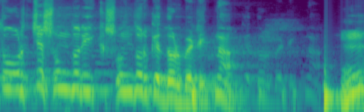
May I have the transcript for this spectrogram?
তো ওর চেয়ে সুন্দরী, সুন্দরকে ধরবে, ঠিক না? হুম?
